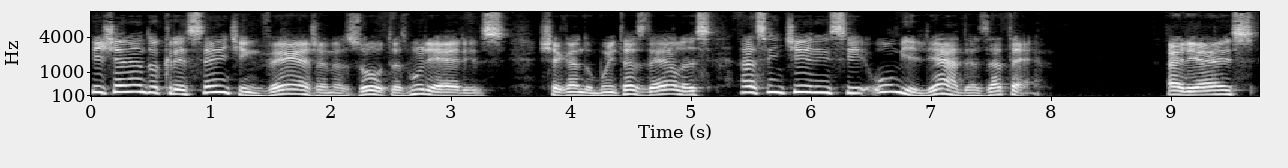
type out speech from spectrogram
e gerando crescente inveja nas outras mulheres, chegando muitas delas a sentirem-se humilhadas até. Aliás,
